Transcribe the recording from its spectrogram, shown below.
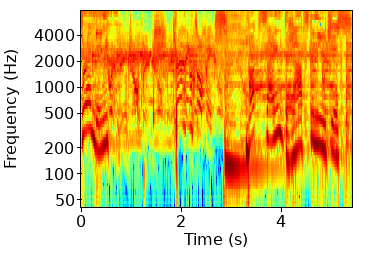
Trending Trending topics. Trending topics. Wat zijn de laatste nieuwtjes?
